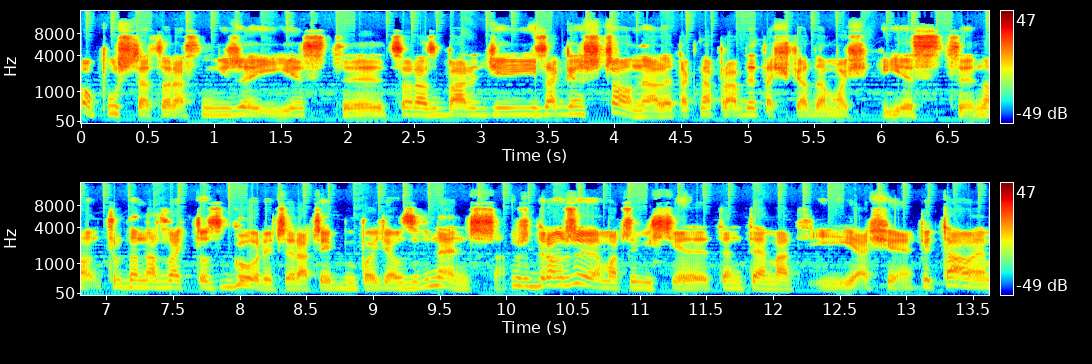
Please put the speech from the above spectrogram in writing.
opuszcza coraz niżej i jest y, coraz bardziej zagęszczony, ale tak naprawdę ta świadomość jest, no trudno nazwać to z góry, czy raczej bym powiedział z wnętrza. Już drążyłem oczywiście ten temat i ja się pytałem,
